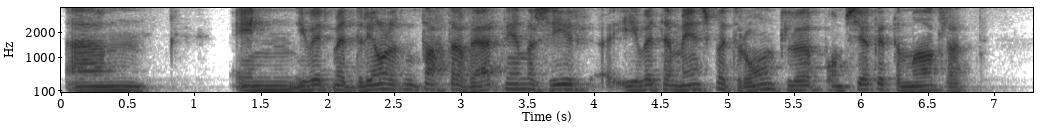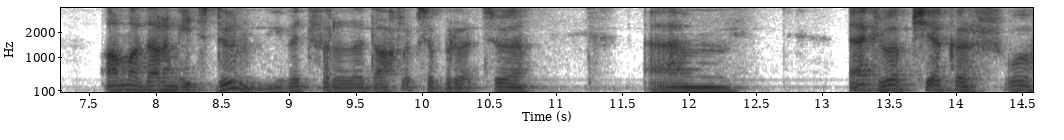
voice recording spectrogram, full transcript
Ehm um, en jy weet met 380 werknemers hier, jy weet 'n mens moet rondloop om seker te maak dat almal daarom iets doen, jy weet vir hulle daglikse brood. So ehm um, ek loop seker, o,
